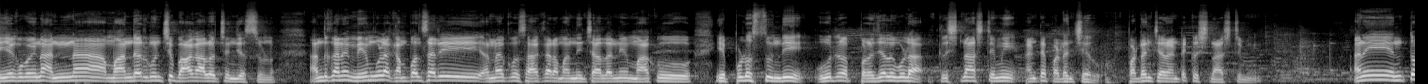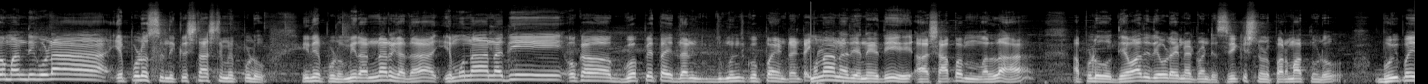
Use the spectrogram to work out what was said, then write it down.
చేయకపోయినా అన్న మా అందరి గురించి బాగా ఆలోచన చేస్తుండు. అందుకనే మేము కూడా కంపల్సరీ అన్నకు సహకారం అందించాలని మాకు ఎప్పుడు వస్తుంది ఊరిలో ప్రజలు కూడా కృష్ణాష్టమి అంటే పటంచేరు. పటంచేరు అంటే కృష్ణాష్టమి. అని ఎంతోమంది కూడా ఎప్పుడు వస్తుంది కృష్ణాష్టమి ఎప్పుడు? ఇది ఎప్పుడు? మీరు అన్నారు కదా యమునా నది ఒక గోప్యత దాని గురించి గొప్ప ఏంటంటే యమునా నది అనేది ఆ శాపం వల్ల అప్పుడు దేవాది దేవుడు అయినటువంటి శ్రీకృష్ణుడు పరమాత్ముడు భూమిపై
